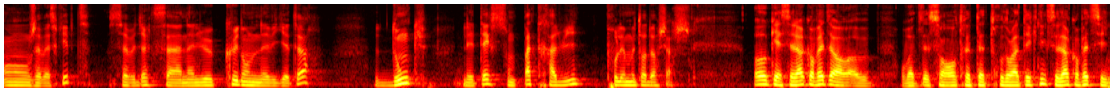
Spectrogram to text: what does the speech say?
en JavaScript, ça veut dire que ça n'a lieu que dans le navigateur. Donc, les textes sont pas traduits pour les moteurs de recherche. Ok, c'est-à-dire qu'en fait, alors, on va peut-être s'en rentrer peut-être trop dans la technique, c'est-à-dire qu'en fait, c'est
